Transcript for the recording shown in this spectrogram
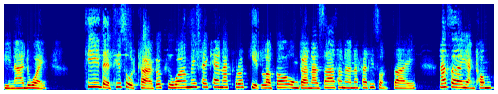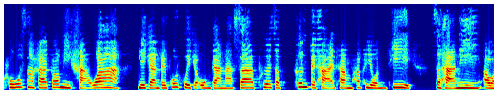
ปีหน้าด้วย ที่เด็ดที่สุดค่ะก็คือว่าไม่ใช่แค่นักธุรกิจ แล้วก็องค์การนาซาเท่านั้นนะคะที่สนใจ นักแสดงอย่างทอมครูซนะคะก็มีข่าวว่ามีการไปพูดคุยกับองค์การนาซาเพื่อจะขึ้นไปถ่ายทำภาพยนตร์ที่สถานีอว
